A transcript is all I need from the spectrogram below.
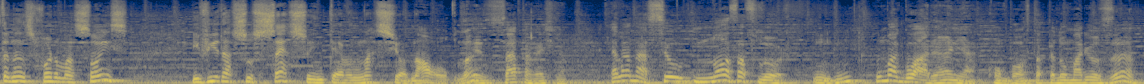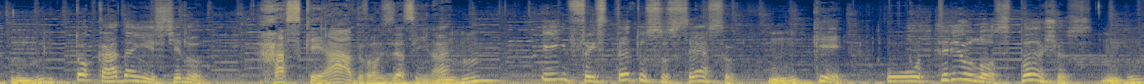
transformações e vira sucesso internacional, não é? Exatamente, não. Ela nasceu Nova Flor, Uhum. uma guarânia composta pelo Mariozan, Uhum. tocada em estilo rasqueado, vamos dizer assim, né? Uhum. E fez tanto sucesso que o trio Los Panchos, Uhum.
